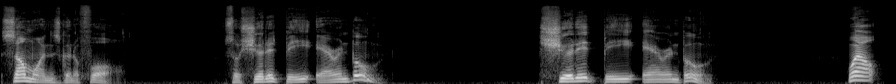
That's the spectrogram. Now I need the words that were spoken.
someone's going to fall. So should it be Aaron Boone? Should it be Aaron Boone? Well,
